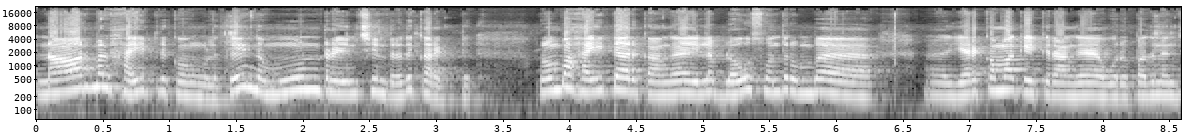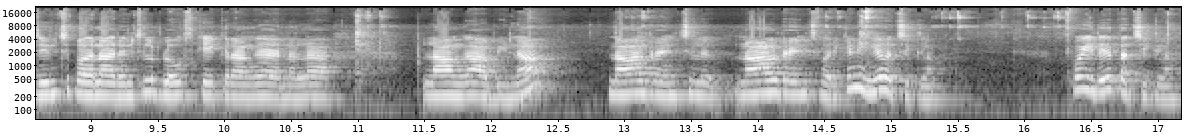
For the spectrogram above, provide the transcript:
நார்மல் ஹைட் இருக்கவங்களுக்கு இந்த மூன்றரை இன்ச்சுன்றது கரெக்டு ரொம்ப ஹைட்டாக இருக்காங்க. இல்லை ப்ளவுஸ் வந்து ரொம்ப இறக்கமாக கேட்குறாங்க ஒரு பதினஞ்சு இன்ச்சு பதினாறு இன்ச்சில் ப்ளவுஸ் கேட்குறாங்க நல்லா லாங்காக அப்படின்னா நாலரை இன்ச்சில் நாலரை இன்ச் வரைக்கும் நீங்கள் வச்சுக்கலாம். போய் இதே தச்சுக்கலாம்.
